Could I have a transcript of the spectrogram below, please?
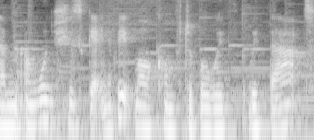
Um, and once she's getting a bit more comfortable with, with that,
